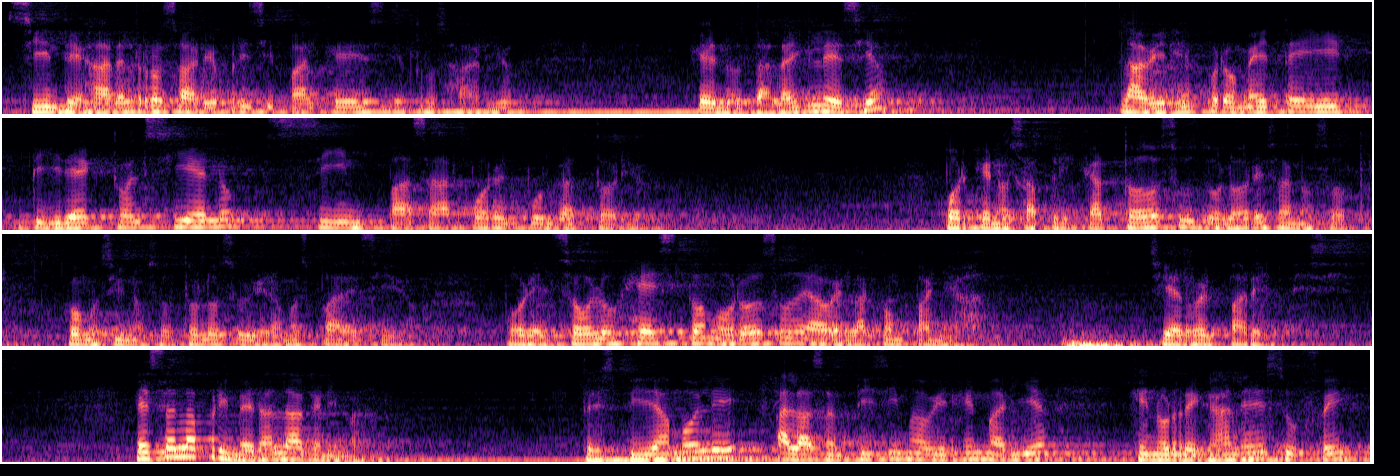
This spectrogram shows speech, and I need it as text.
sin dejar el rosario principal que es el rosario que nos da la iglesia, la Virgen promete ir directo al cielo sin pasar por el purgatorio, porque nos aplica todos sus dolores a nosotros, como si nosotros los hubiéramos padecido, por el solo gesto amoroso de haberla acompañado. Cierro el paréntesis. Esta es la primera lágrima. Entonces pidámosle a la Santísima Virgen María que nos regale de su fe.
